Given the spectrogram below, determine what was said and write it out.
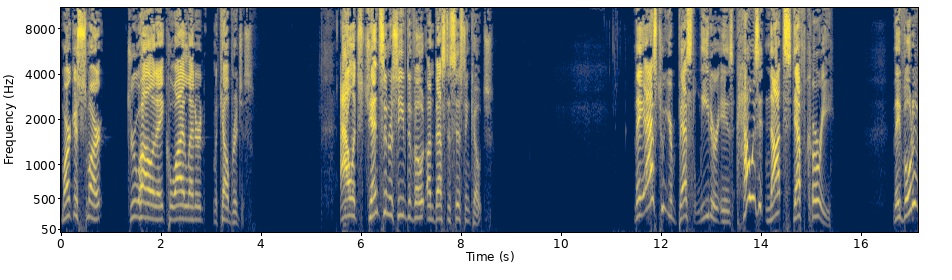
Marcus Smart, Jrue Holiday, Kawhi Leonard, Mikal Bridges. Alex Jensen received a vote on Best Assistant Coach. They asked who your best leader is. How is it not Steph Curry? They voted,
